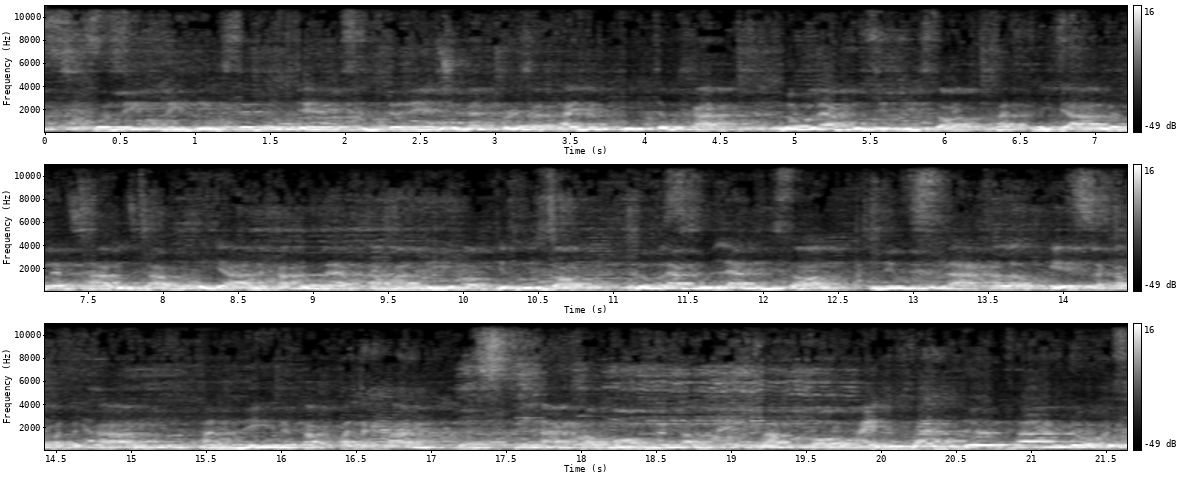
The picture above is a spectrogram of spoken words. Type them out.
ำโพลิคลินิกเซ็นทรัลเจมส์อินเตอร์เนชั่นแนลบริษัทไทยน้ำทิพย์จำกัด โรงแรมดุสิตรีสอร์ทพัทยา โรงแรมชาวินชาวพัทยานะครับ โรงแรมอามารีออฟจิตรีสอร์ท โรงแรมวุฒแลนด์รีสอร์ท นิวสตาร์คาราโอเกะและก็พัตตาคารฮันนี่นะครับพัตตาคารอาคาวม ให้ทุกท่านเดินทางโดยส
